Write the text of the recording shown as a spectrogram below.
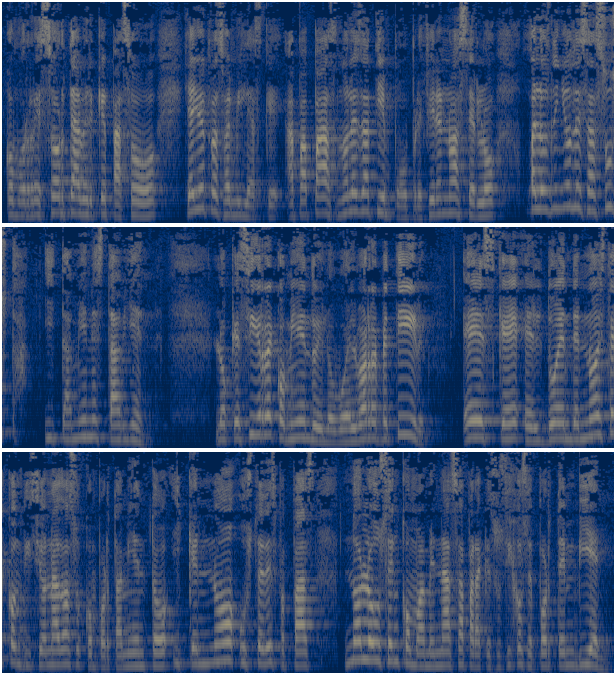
como resorte a ver qué pasó. Y hay otras familias que a papás no les da tiempo o prefieren no hacerlo, o a los niños les asusta. Y también está bien. Lo que sí recomiendo, y lo vuelvo a repetir, es que el duende no esté condicionado a su comportamiento y que no ustedes papás no lo usen como amenaza para que sus hijos se porten bien.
